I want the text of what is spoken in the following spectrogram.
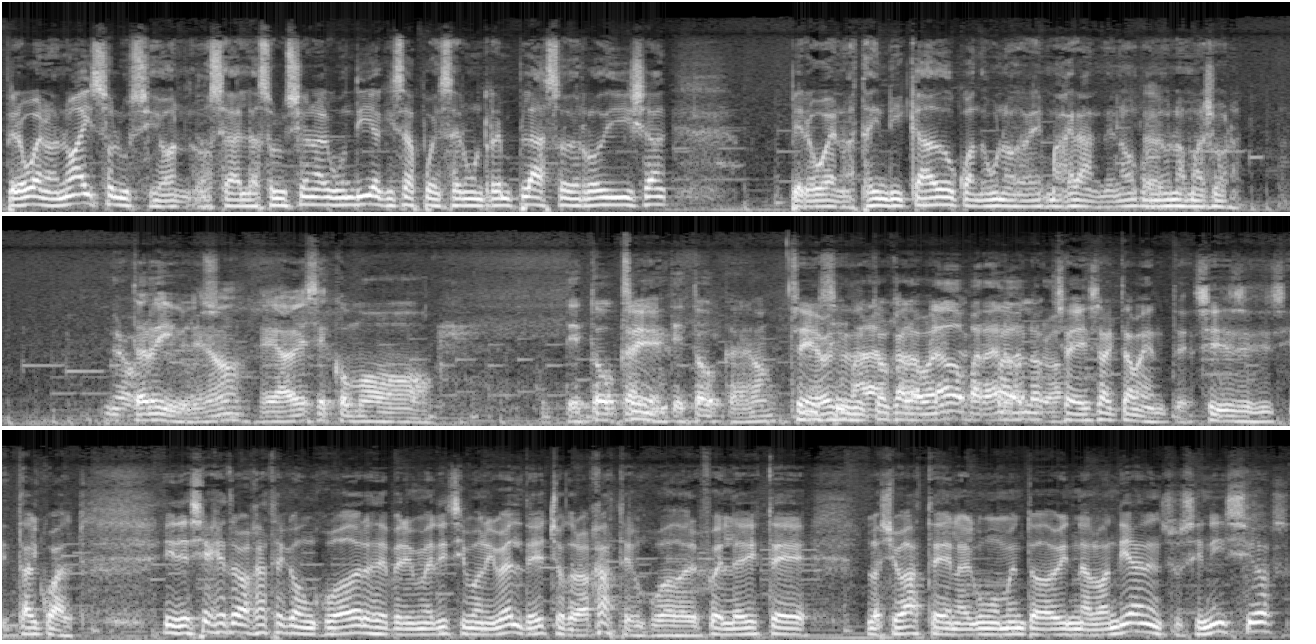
pero bueno, no hay solución. O sea, la solución algún día quizás puede ser un reemplazo de rodilla, pero bueno, está indicado cuando uno es más grande, ¿no? Cuando uno es mayor. Terrible, ¿no? Eh, a veces como te toca Sí. y te toca, ¿no? Sí, a veces Para- te toca la varita, para el para lo- otro. Sí, exactamente. Sí, sí, sí, sí, tal cual. Y decías que trabajaste con jugadores de primerísimo nivel. De hecho, trabajaste con jugadores. Fue, le diste, lo llevaste en algún momento a David Nalbandián en sus inicios,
